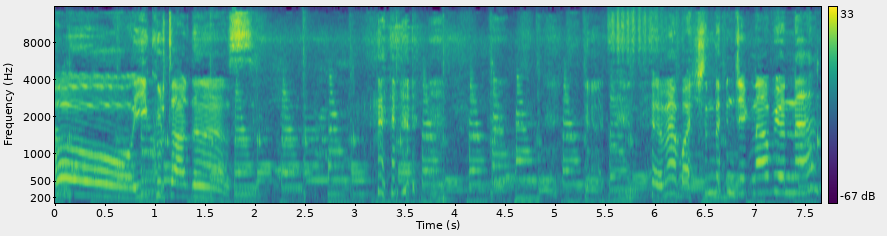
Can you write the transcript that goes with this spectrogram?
Oo, iyi kurtardınız. Hemen başın dönecek ne yapıyorsun lan?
